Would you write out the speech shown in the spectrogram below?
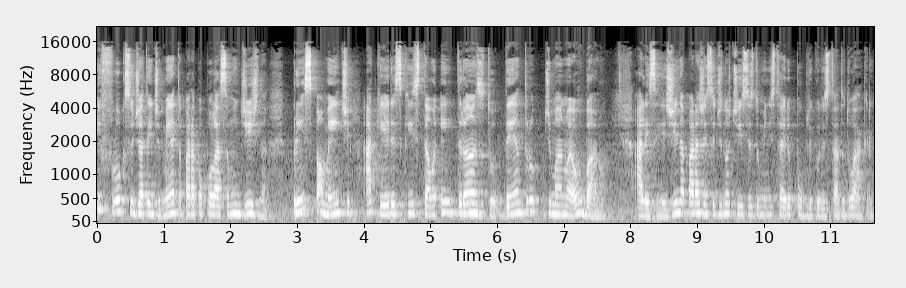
e fluxo de atendimento para a população indígena, principalmente aqueles que estão em trânsito dentro de Manuel Urbano. Alice Regina para a Agência de Notícias do Ministério Público do Estado do Acre.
